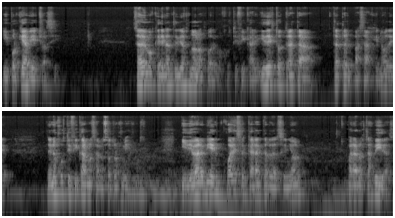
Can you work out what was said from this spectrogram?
y por qué había hecho así. Sabemos que delante de Dios no nos podemos justificar y de esto trata, trata el pasaje, ¿no? De de no justificarnos a nosotros mismos y de ver bien cuál es el carácter del Señor para nuestras vidas,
